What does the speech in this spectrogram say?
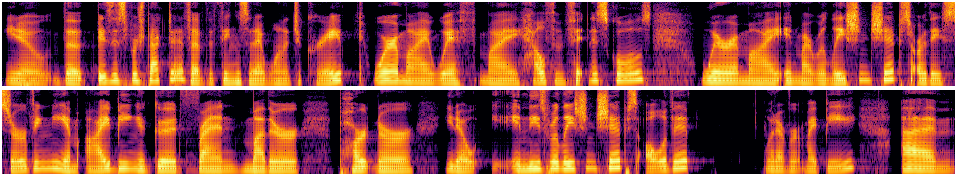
you know, the business perspective of the things that I wanted to create? Where am I with my health and fitness goals? Where am I in my relationships? Are they serving me? Am I being a good friend, mother, partner, you know, in these relationships, all of it, whatever it might be? Um,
